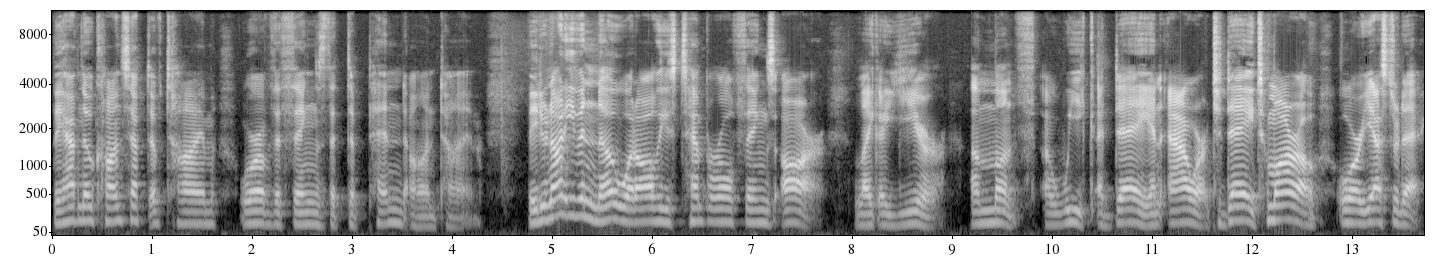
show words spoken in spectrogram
they have no concept of time or of the things that depend on time. They do not even know what all these temporal things are, like a year, a month, a week, a day, an hour, today, tomorrow, or yesterday.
